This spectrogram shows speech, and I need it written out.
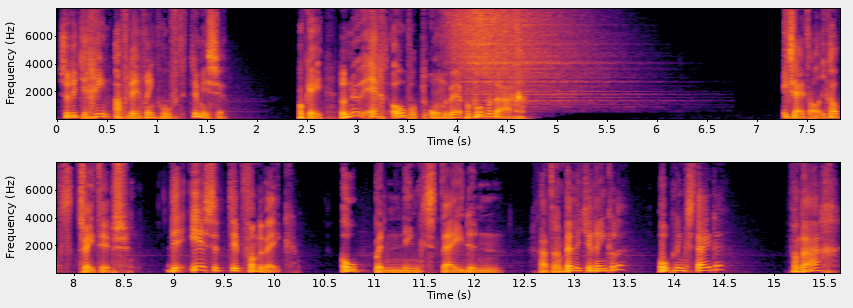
zodat je geen aflevering hoeft te missen. Oké, dan nu echt over op de onderwerpen voor vandaag. Ik zei het al, ik had twee tips. De eerste tip van de week. Openingstijden. Gaat er een belletje rinkelen? Openingstijden? Vandaag?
